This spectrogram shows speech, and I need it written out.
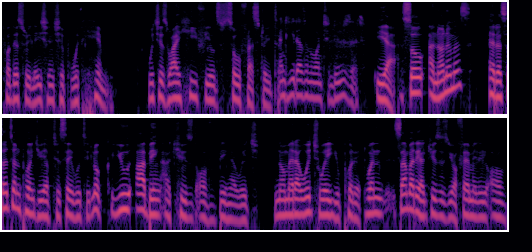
for this relationship with him, which is why he feels so frustrated. And he doesn't want to lose it. yeah. So, Anonymous, at a certain point, you have to say, Guti, look, you are being accused of being a witch, no matter which way you put it. When somebody accuses your family of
